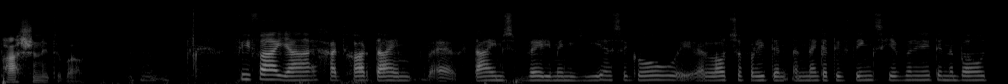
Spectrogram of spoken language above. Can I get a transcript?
passionate about. Mm-hmm. FIFA, yeah, had hard time uh, times very many years ago. Uh, lots of written uh, negative things have been written about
